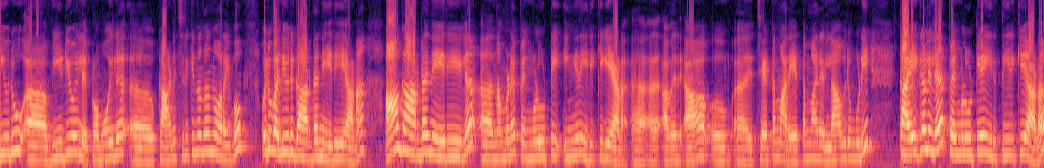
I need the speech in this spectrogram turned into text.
ഈ ഒരു വീഡിയോയിൽ പ്രൊമോയിൽ കാണിച്ചിരിക്കുന്നതെന്ന് പറയുമ്പോൾ ഒരു വലിയൊരു ഗാർഡൻ ഏരിയയാണ്. ആ ഗാർഡൻ ഏരിയയിൽ നമ്മുടെ പെങ്ങളൂട്ടി ഇങ്ങനെ ഇരിക്കുകയാണ്. അവർ ആ ചേട്ടന്മാർ ഏട്ടന്മാരെല്ലാവരും കൂടി കൈകളിൽ പെങ്ങളൂട്ടിയെ ഇരുത്തിയിരിക്കുകയാണ്.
